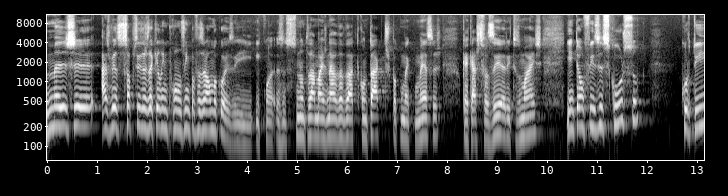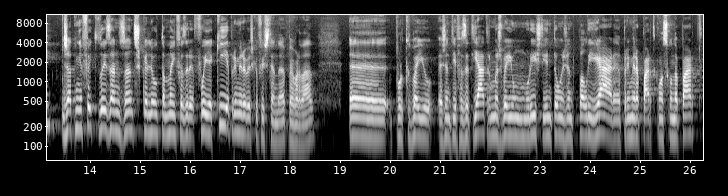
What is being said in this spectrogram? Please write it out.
mas eh, às vezes só precisas daquele empurrãozinho para fazer alguma coisa. E, e se não te dá mais nada, dá-te contactos para como é que começas, o que é que has de fazer e tudo mais. E então fiz esse curso, curti, já tinha feito dois anos antes, calhou também fazer, foi aqui a primeira vez que eu fiz stand-up, é verdade, uh, porque veio, a gente ia fazer teatro, mas veio um humorista e então a gente, para ligar a primeira parte com a segunda parte,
